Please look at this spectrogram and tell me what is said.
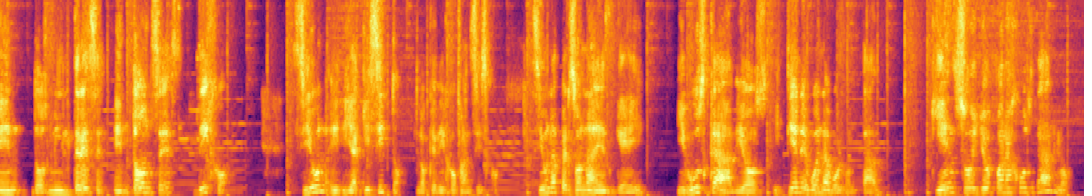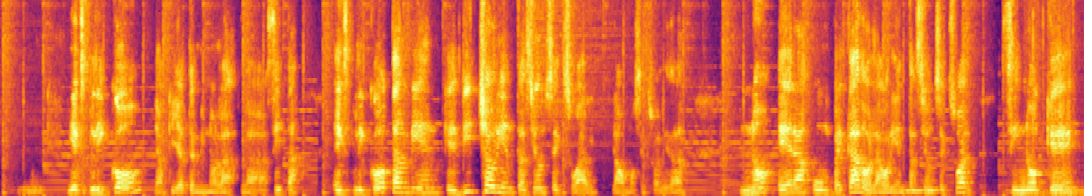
en 2013. Entonces dijo, si y aquí cito lo que dijo Francisco, si una persona es gay y busca a Dios y tiene buena voluntad, ¿quién soy yo para juzgarlo? Y explicó, y aquí ya terminó la, la cita, explicó también que dicha orientación sexual, la homosexualidad, no era un pecado la orientación sexual, sino que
